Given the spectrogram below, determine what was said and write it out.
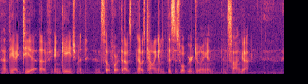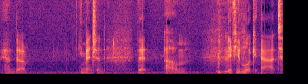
uh, the idea of engagement and so forth. I was, I was telling him this is what we were doing in, in Sangha. And uh, he mentioned that um, if you look at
